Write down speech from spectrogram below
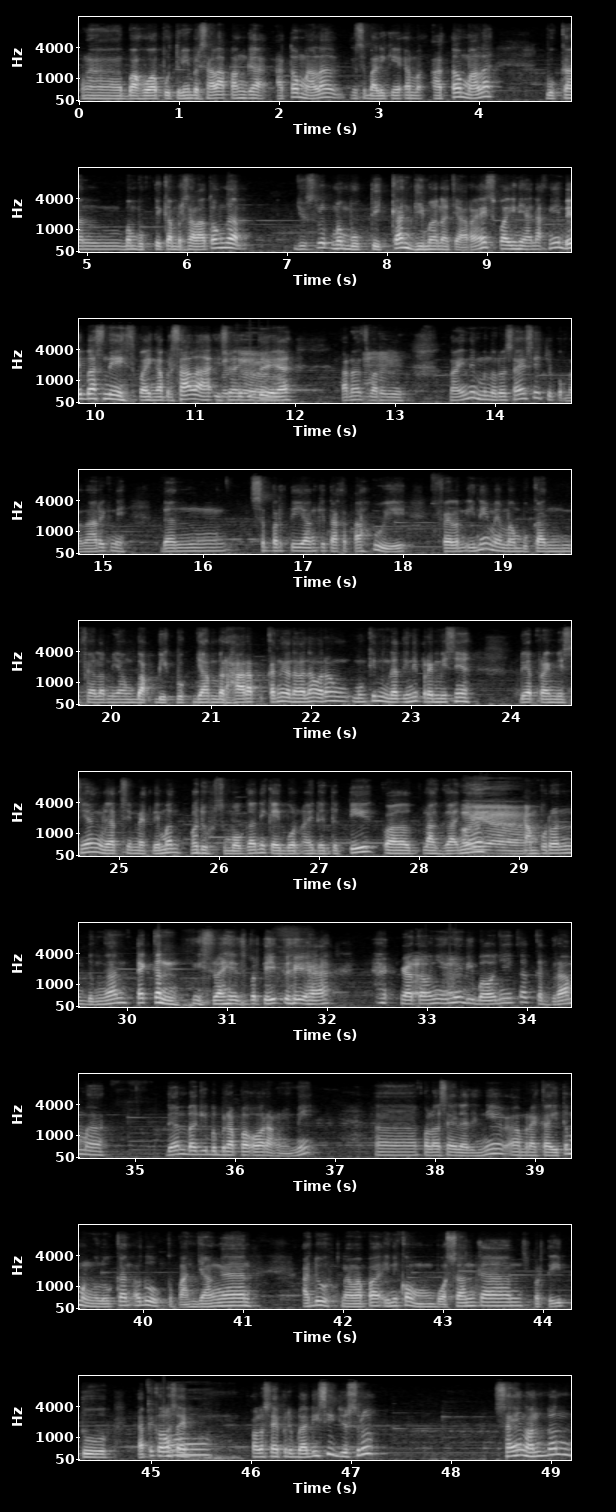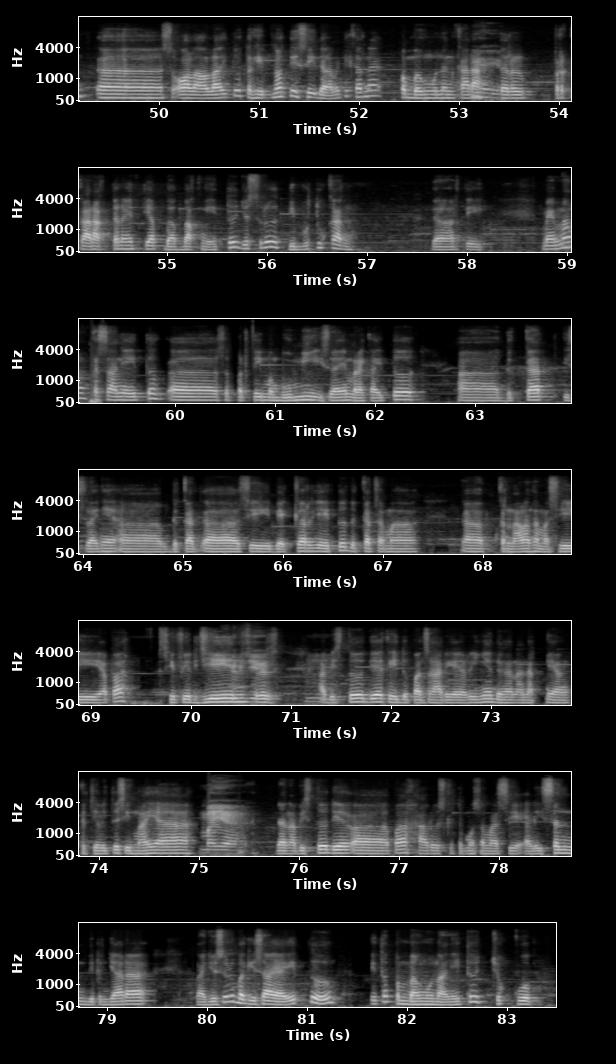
uh, bahwa putrinya bersalah apa enggak atau malah sebaliknya atau malah bukan membuktikan bersalah atau enggak justru membuktikan gimana caranya supaya ini anaknya bebas nih supaya nggak bersalah istilah gitu ya karena seperti nah ini menurut saya sih cukup menarik nih dan seperti yang kita ketahui film ini memang bukan film yang bak big book jam berharap kan kadang-kadang orang mungkin ngeliat ini premisnya dia premisnya ngeliat si Matt Damon, waduh semoga nih kayak Born Identity uh, laganya Oh, iya. campuran dengan Tekken istilahnya seperti itu ya. Nggak taunya ini dibawanya itu ke drama. Dan bagi beberapa orang ini, eh, kalau saya lihat ini eh, mereka itu mengeluhkan, aduh kepanjangan, aduh nama apa? Ini kok membosankan. Seperti itu. Tapi kalau saya Oh. kalau saya pribadi sih justru saya nonton eh, seolah-olah itu terhipnotis sih dalam arti karena pembangunan karakter per karakternya tiap babaknya itu justru dibutuhkan. Dalam arti memang kesannya itu eh, seperti membumi istilahnya mereka itu eh, dekat istilahnya eh, dekat eh, si Bakernya itu dekat sama eh, kenalan sama si apa si Virgin, Virgin. terus Hmm. habis itu dia kehidupan sehari-harinya dengan anak yang kecil itu si Maya Maya. dan habis itu dia eh, apa harus ketemu sama si Ellison di penjara. Nah, justru bagi saya itu itu pembangunannya itu cukup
